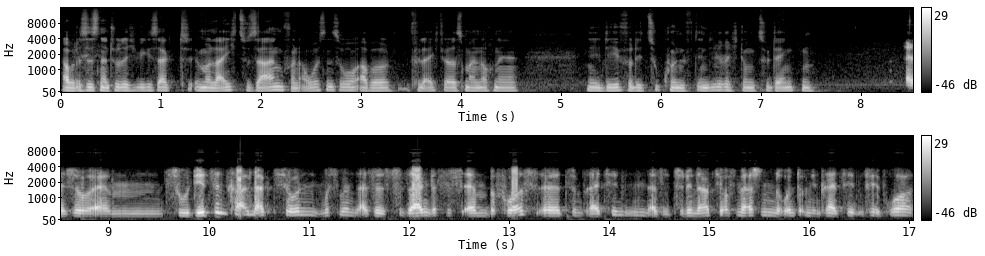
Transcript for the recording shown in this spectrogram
Aber das ist natürlich, wie gesagt, immer leicht zu sagen, von außen so, aber vielleicht wäre das mal noch eine, eine Idee für die Zukunft, in die Richtung zu denken. Also ähm, zu dezentralen Aktionen muss man also zu sagen, dass es ähm, bevor es äh, zum 13., also zu den Nazi-Aufmärschen rund um den 13. Februar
